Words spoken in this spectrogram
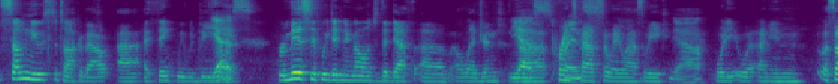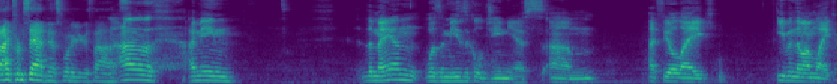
some news to talk about. Uh, I think we would be Yes. Remiss if we didn't acknowledge the death of a legend. Yes, uh, Prince, Prince. passed away last week. Yeah. What do you? What, I mean, aside from sadness, what are your thoughts? Uh, I mean, the man was a musical genius. Um, I feel like, even though I'm like,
